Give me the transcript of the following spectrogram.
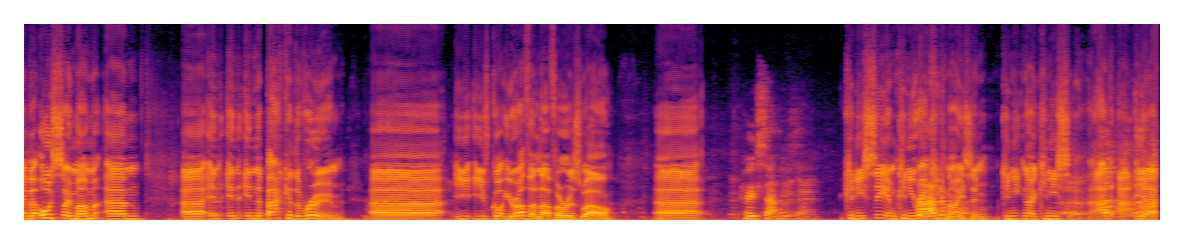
Yeah, but also, Mum, um, uh, in, in in the back of the room, uh, you, you've got your other lover as well. Uh, Who's that? can you see him? Can you recognise him? Can you no? Can you? s- Add, add, yeah.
